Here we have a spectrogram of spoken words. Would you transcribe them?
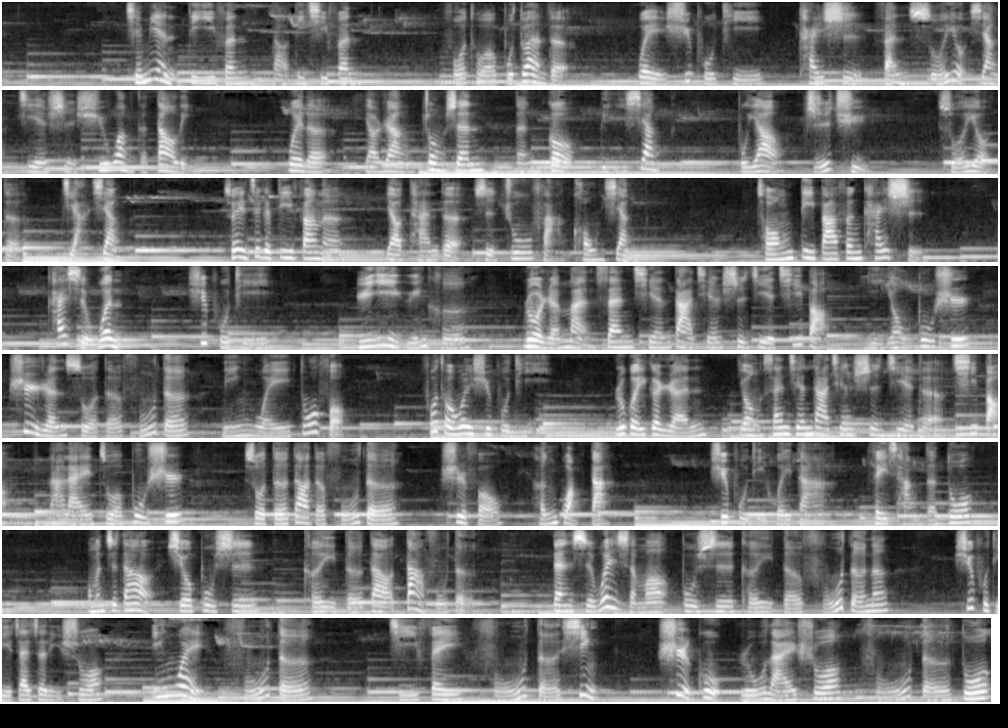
前面第一分到第七分，佛陀不断地为须菩提开示凡所有相皆是虚妄的道理，为了要让众生能够离相，不要执取所有的假象。所以这个地方呢，要谈的是诸法空相。从第八分开始，开始问须菩提：于意云何？若人满三千大千世界七宝，以用布施，世人所得福德，宁为多否？佛陀问须菩提：如果一个人用三千大千世界的七宝拿来做布施，所得到的福德是否很广大？须菩提回答：非常的多。我们知道修布施可以得到大福德，但是为什么布施可以得福德呢？须菩提在这里说：因为福德即非福德性，是故如来说福德多。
